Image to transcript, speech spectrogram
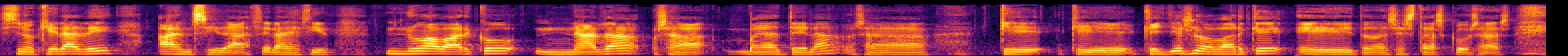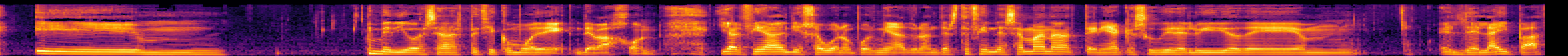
sino que era de ansiedad. Era decir, no abarco nada, o sea, vaya tela, o sea, que, que, que yo no abarque eh, todas estas cosas. Y mm, me dio esa especie como de, de, bajón. Y al final dije, bueno, pues mira, durante este fin de semana tenía que subir el vídeo de... Mm, el del iPad,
